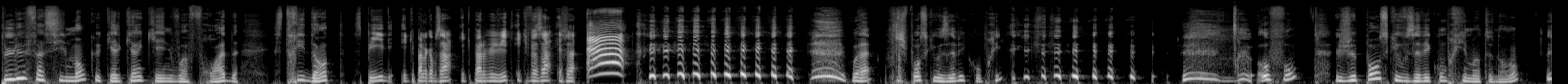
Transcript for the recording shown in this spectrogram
plus facilement que quelqu'un qui a une voix froide, stridente, speed, et qui parle comme ça, et qui parle vite, et qui fait ça, et ça. Ah Voilà, je pense que vous avez compris. Au fond, je pense que vous avez compris maintenant, non?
